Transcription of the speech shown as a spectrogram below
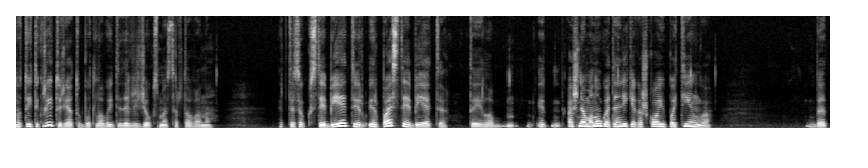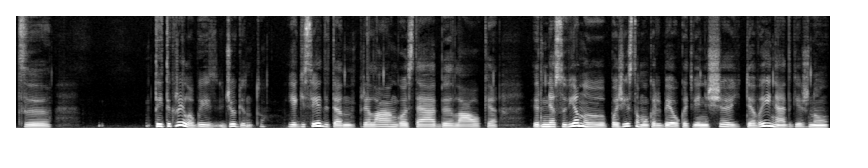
nu tai tikrai turėtų būti labai didelis džiaugsmas ir dovana. Ir tiesiog stebėti ir, ir pastebėti. Tai lab, ir aš nemanau, kad ten reikia kažko ypatingo. Bet e, tai tikrai labai džiugintų. Jiegi sėdi ten prie lango, stebi, laukia. Ir ne su vienu pažįstamu kalbėjau, kad vieniši tėvai netgi, žinau,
